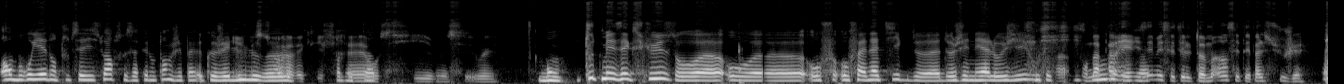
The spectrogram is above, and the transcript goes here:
embrouillée dans toutes ces histoires parce que ça fait longtemps que j'ai, pas, que j'ai lu le, avec les frères aussi, mais c'est ouais. Bon, toutes mes excuses aux, euh, aux, euh, aux aux fanatiques de, de généalogie. je On n'a pas et, euh, révisé, mais c'était le tome 1, c'était pas le sujet.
